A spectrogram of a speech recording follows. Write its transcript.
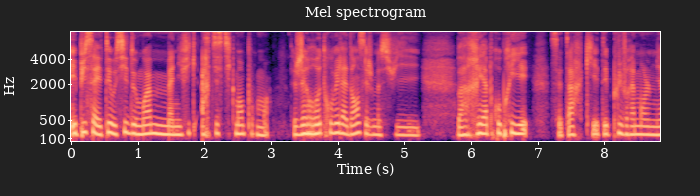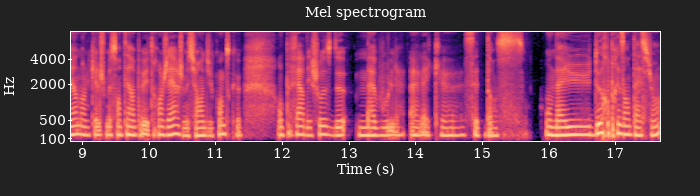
Et puis ça a été aussi deux mois magnifiques artistiquement pour moi. J'ai retrouvé la danse et je me suis bah, réapproprié cet art qui était plus vraiment le mien, dans lequel je me sentais un peu étrangère. Je me suis rendu compte que on peut faire des choses de ma boule avec euh, cette danse. On a eu deux représentations.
